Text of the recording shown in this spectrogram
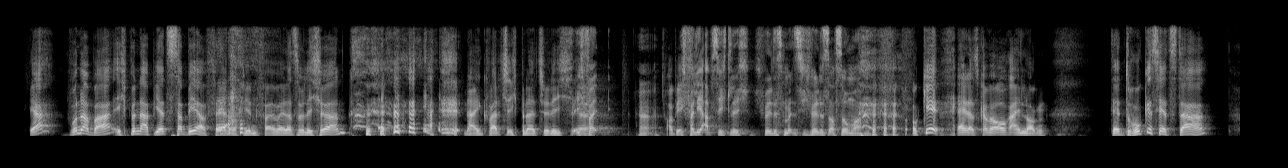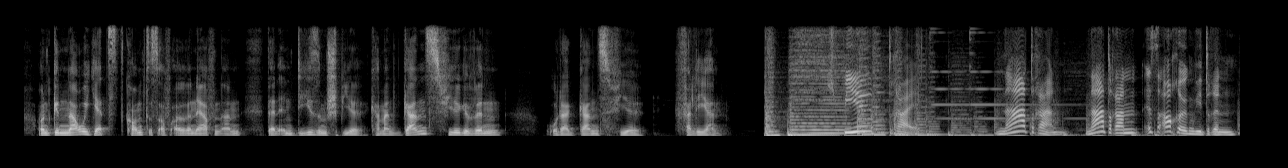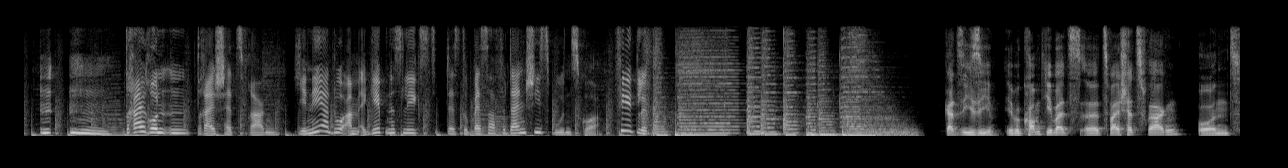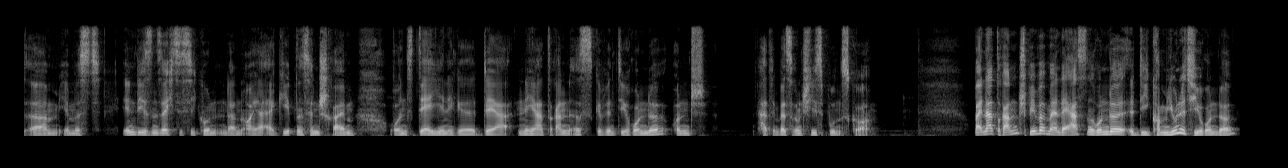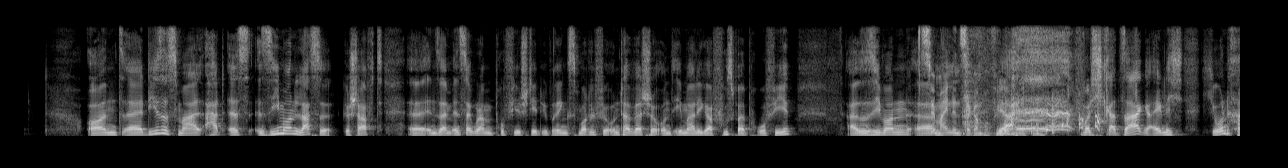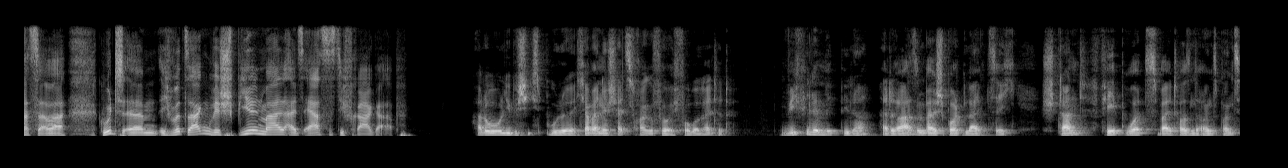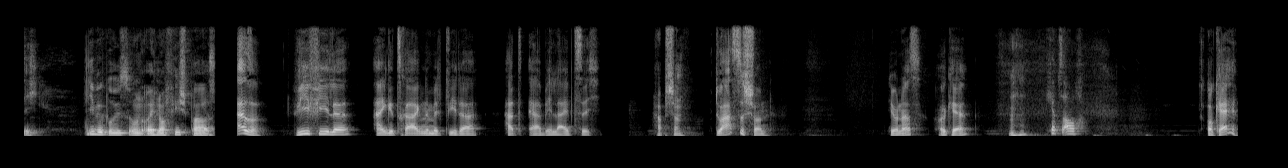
Ja, wunderbar. Ich bin ab jetzt Tabea-Fan Ja. auf jeden Fall, weil das will ich hören. Nein, Quatsch. Ich bin natürlich. Ich, äh, ver ja. Objekt. ich verliere absichtlich. Ich will, das, ich will das auch so machen. Okay, ey, das können wir auch einloggen. Der Druck ist jetzt da und genau jetzt kommt es auf eure Nerven an, denn in diesem Spiel kann man ganz viel gewinnen oder ganz viel verlieren. Spiel 3. Nah dran. Nah dran ist auch irgendwie drin. drei Runden, drei Schätzfragen. Je näher du am Ergebnis liegst, desto besser für deinen Schießbudenscore. Viel Glück! Ganz easy. Ihr bekommt jeweils äh, zwei Schätzfragen und ähm, ihr müsst in diesen 60 Sekunden dann euer Ergebnis hinschreiben und derjenige, der näher dran ist, gewinnt die Runde und hat den besseren Schießbudenscore. Bei nah dran spielen wir mal in der ersten Runde die Community-Runde. Und äh, dieses Mal hat es Simon Lasse geschafft. Äh, in seinem Instagram-Profil steht übrigens Model für Unterwäsche und ehemaliger Fußballprofi. Also Simon, Das ist ja ähm, mein Instagram-Profil. ja. wollte ich gerade sagen, eigentlich Jonas, aber gut, ähm, ich würde sagen, wir spielen mal als erstes die Frage ab. Hallo, liebe Schießbude, ich habe eine Schätzfrage für euch vorbereitet. Wie viele Mitglieder hat Rasenballsport Leipzig? Stand Februar 2023. Liebe Grüße und euch noch viel Spaß. Also, wie viele eingetragene Mitglieder hat RB Leipzig? Hab schon. Du hast es schon. Jonas? Okay. Ich hab's auch. Okay.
